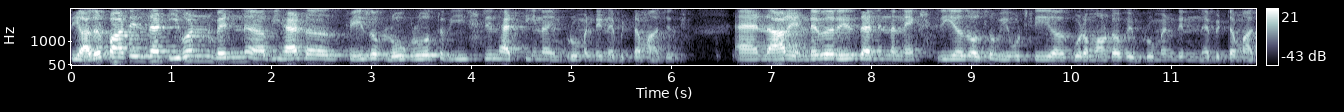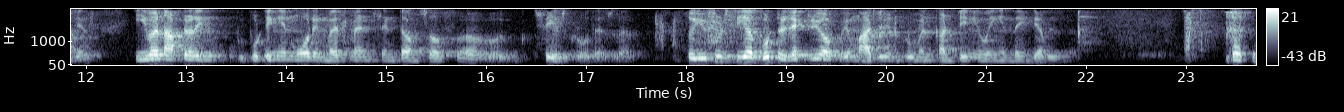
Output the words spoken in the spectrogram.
The other part is that even when uh, we had a phase of low growth, we still had seen an improvement in EBITDA margins. And our endeavor is that in the next three years also we would see a good amount of improvement in EBITDA margins, even after in putting in more investments in terms of uh, sales growth as well. So you should see a good trajectory of margin improvement continuing in the India business. Gotcha.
